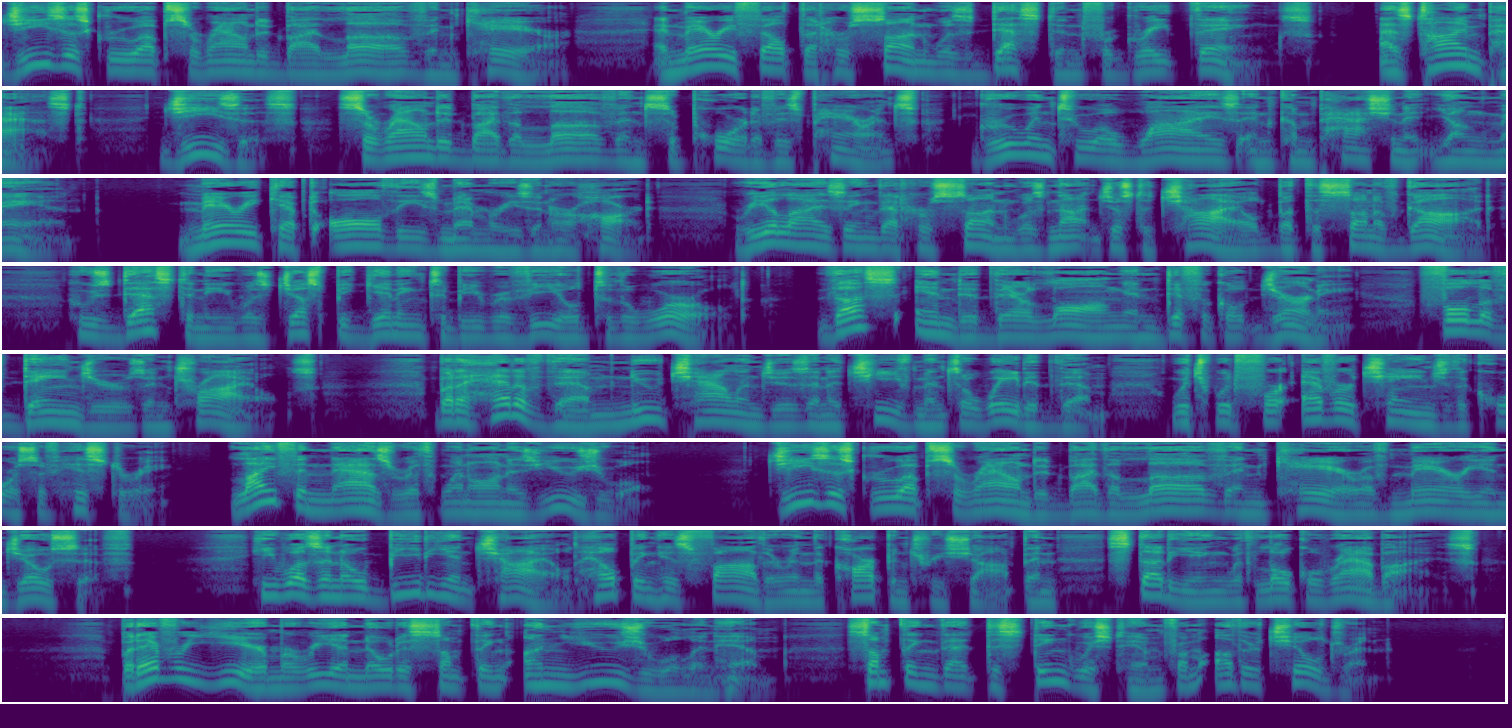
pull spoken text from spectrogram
Jesus grew up surrounded by love and care, and Mary felt that her son was destined for great things. As time passed, Jesus, surrounded by the love and support of his parents, grew into a wise and compassionate young man. Mary kept all these memories in her heart, realizing that her son was not just a child but the Son of God, whose destiny was just beginning to be revealed to the world. Thus ended their long and difficult journey, full of dangers and trials. But ahead of them, new challenges and achievements awaited them, which would forever change the course of history. Life in Nazareth went on as usual. Jesus grew up surrounded by the love and care of Mary and Joseph. He was an obedient child, helping his father in the carpentry shop and studying with local rabbis. But every year Maria noticed something unusual in him, something that distinguished him from other children.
